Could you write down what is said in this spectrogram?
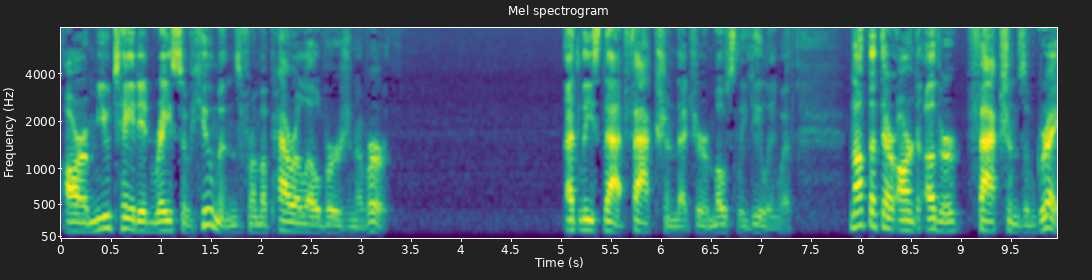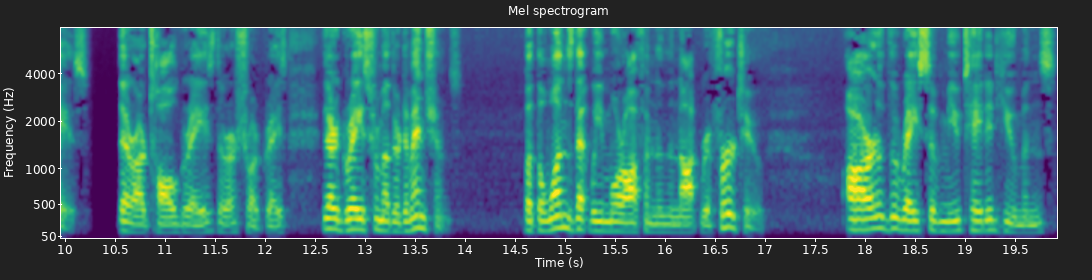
are a mutated race of humans from a parallel version of Earth. At least that faction that you're mostly dealing with. Not that there aren't other factions of greys. There are tall greys, there are short greys, there are greys from other dimensions. But the ones that we more often than not refer to are the race of mutated humans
